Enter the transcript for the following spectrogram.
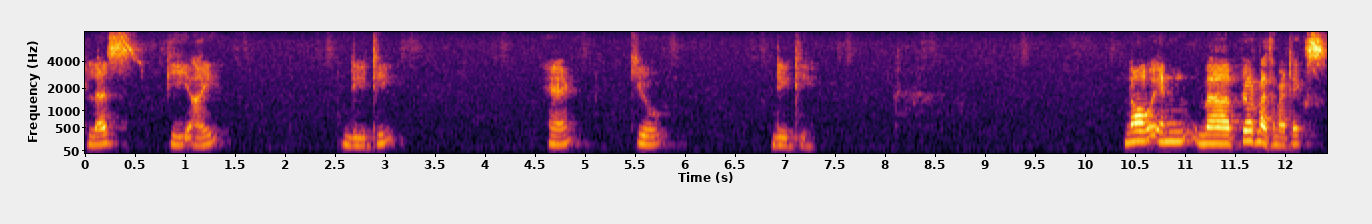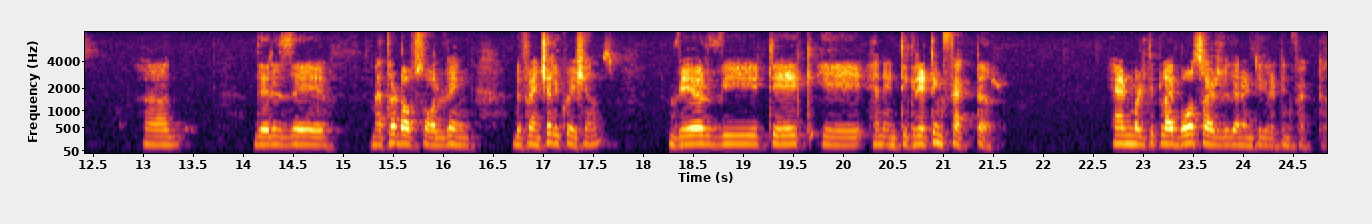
plus pi dt and q dt. Now in uh, pure mathematics, uh, there is a method of solving differential equations where we take a, an integrating factor and multiply both sides with an integrating factor.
